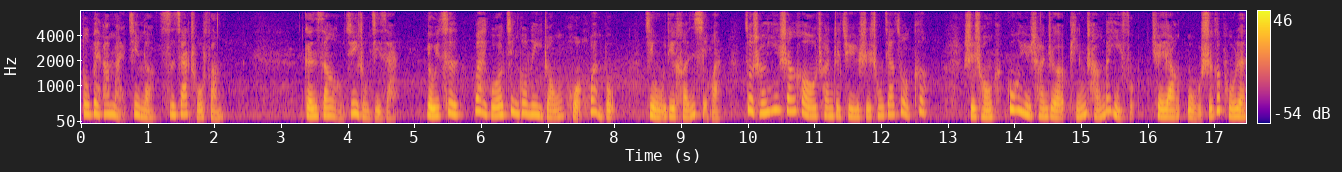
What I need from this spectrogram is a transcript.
都被他买进了私家厨房。《根桑偶记》中记载，有一次外国进贡了一种火浣布，晋武帝很喜欢，做成衣衫后穿着去石崇家做客。石崇故意穿着平常的衣服，却让五十个仆人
